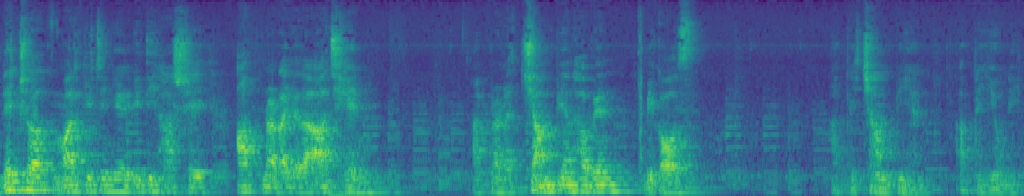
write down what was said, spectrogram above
নেটওয়ার্ক মার্কেটিংয়ের ইতিহাসে আপনারা যারা আছেন আপনারা চ্যাম্পিয়ন হবেন বিকজ আপনি চ্যাম্পিয়ন আপনি ইউনিক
